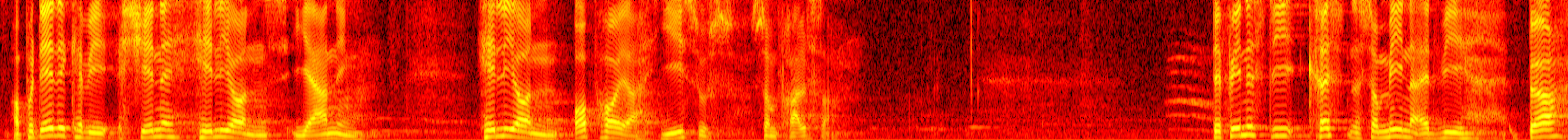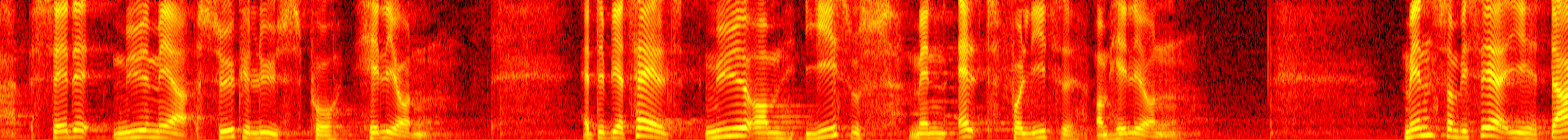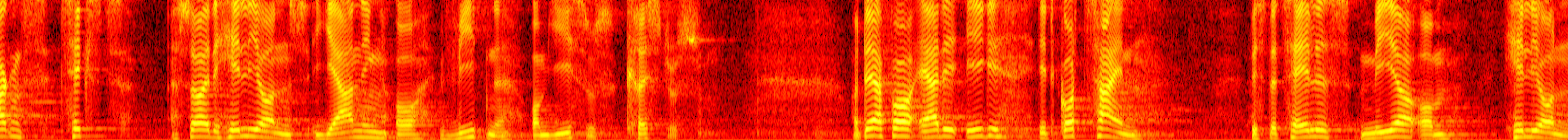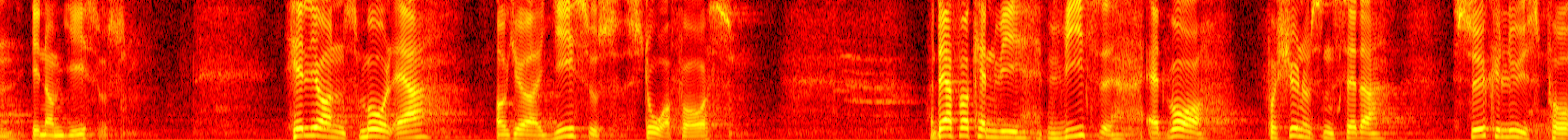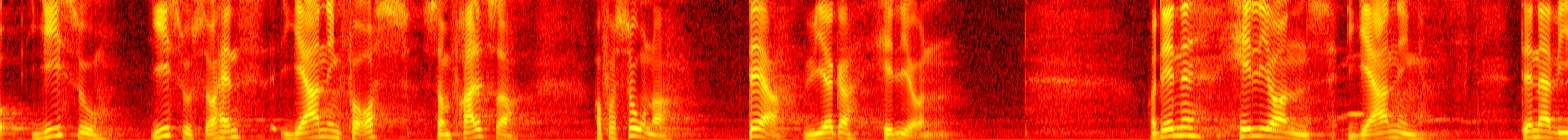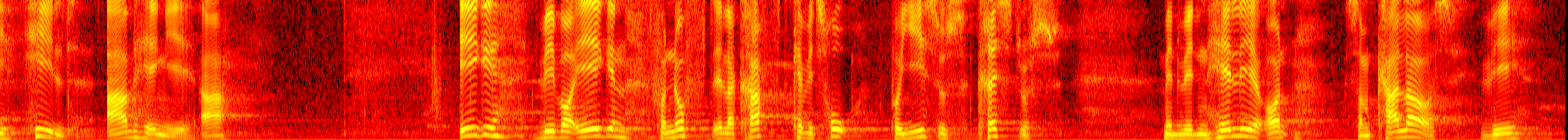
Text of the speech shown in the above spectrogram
Og på dette kan vi kende Helligåndens gerning. Helligånden ophøjer Jesus som frelser. Det findes de kristne, som mener, at vi bør sætte mye mere søgelys på Helligånden. At det bliver talt mye om Jesus, men alt for lite om Helligånden. Men som vi ser i dagens tekst, så er det Helligåndens gerning og vidne om Jesus Kristus. Og derfor er det ikke et godt tegn, hvis der tales mere om Helligånden end om Jesus. Helligåndens mål er at gøre Jesus stor for os. Og derfor kan vi vite, at hvor forsyndelsen sætter søgelys på Jesu, Jesus og hans gerning for os som frelser og forsoner, der virker Helligånden. Og denne Helligåndens gerning, den er vi helt afhængige af. Ikke ved vor egen fornuft eller kraft kan vi tro på Jesus Kristus, men ved den hellige ånd, som kalder os ved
